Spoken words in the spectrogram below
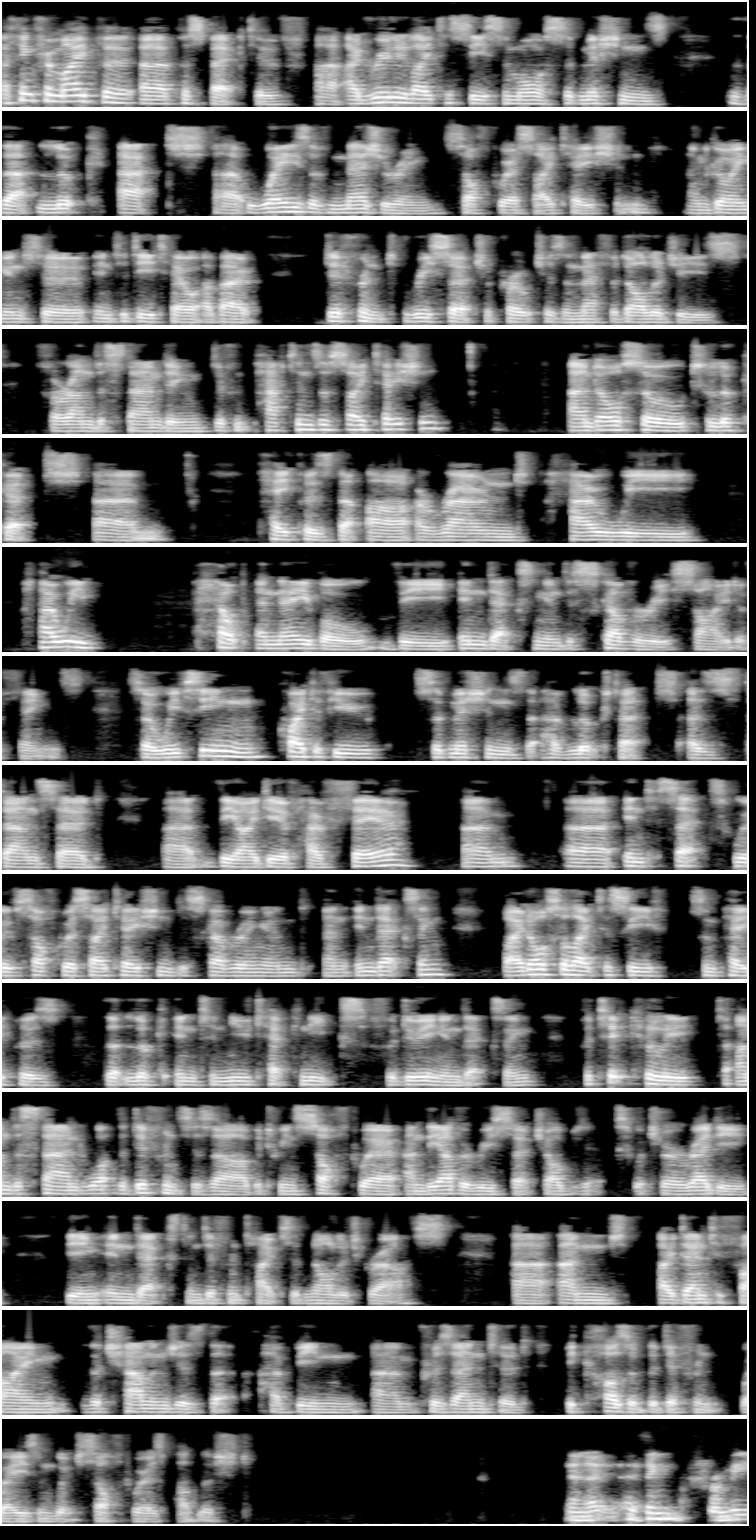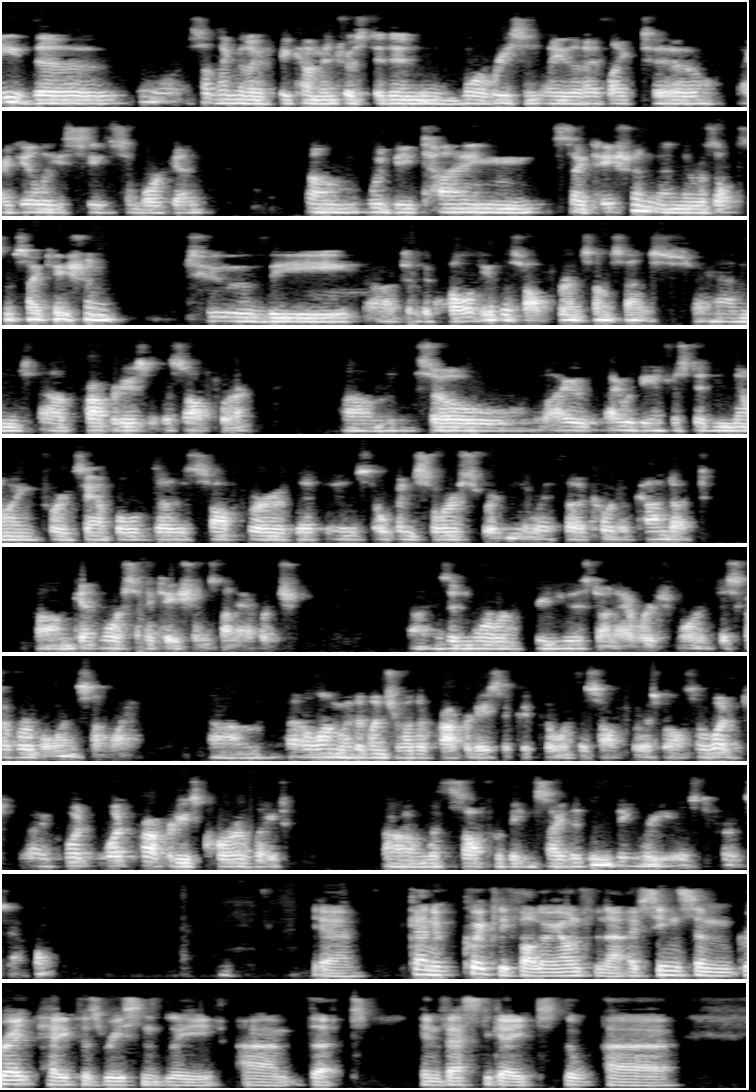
I think from my per, uh, perspective, uh, I'd really like to see some more submissions that look at uh, ways of measuring software citation and going into, into detail about different research approaches and methodologies for understanding different patterns of citation and also to look at um, papers that are around how we how we help enable the indexing and discovery side of things. So we've seen quite a few submissions that have looked at, as Dan said, uh, the idea of how FAIR um, uh, intersects with software citation, discovering and, and indexing. But I'd also like to see some papers that look into new techniques for doing indexing, particularly to understand what the differences are between software and the other research objects which are already being indexed in different types of knowledge graphs uh, and identifying the challenges that have been um, presented because of the different ways in which software is published. And I, I, think for me, the something that I've become interested in more recently that I'd like to ideally see some work in um, would be tying citation and the results of citation to the uh, to the quality of the software in some sense and uh, properties of the software. Um, so I, I would be interested in knowing, for example, does software that is open source written with a code of conduct um, get more citations on average? Uh, is it more reused on average, more discoverable in some way? Um, along with a bunch of other properties that could go with the software as well. So what what what properties correlate um, with software being cited and being reused, for example? Yeah, kind of quickly following on from that, I've seen some great papers recently um, that investigate the uh,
